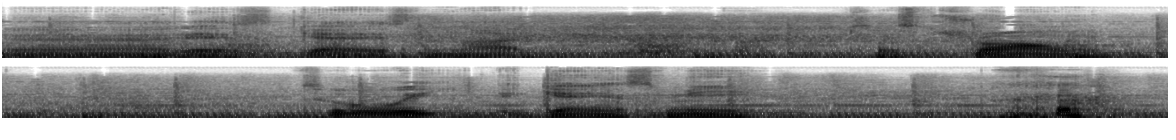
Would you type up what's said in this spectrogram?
Uh, this guy is not so strong. Too weak against me.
